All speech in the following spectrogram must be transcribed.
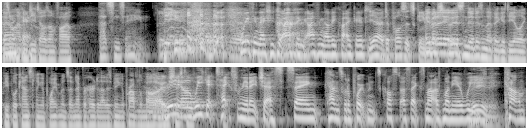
They don't have your details on file. that's insane we think they should do. I think I think that'd be quite a good. yeah a deposit scheme Maybe, but it basically. isn't. It isn't that big a deal. Like people canceling appointments. I've never heard of that as being a problem. In the Oh, Really? Oh, we get texts from the NHS saying cancelled appointments cost us X amount of money a week. Really? Come.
